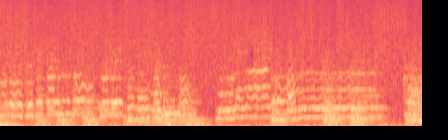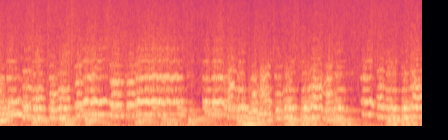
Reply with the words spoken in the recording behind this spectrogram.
招く世界の招く世界の夢が呼ぶ「みの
